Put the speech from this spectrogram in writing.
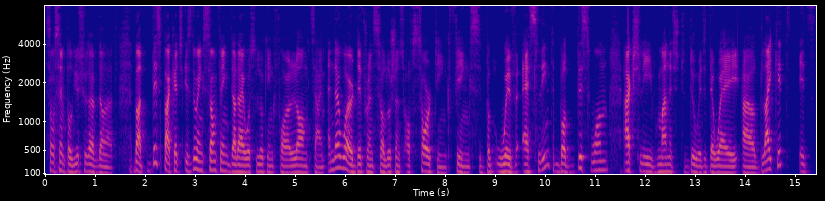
so simple. You should have done it. But this package is doing something that I was looking for a long time, and there were different solutions of sorting things with slint, but this one actually managed to do it the way I'd like it. It's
